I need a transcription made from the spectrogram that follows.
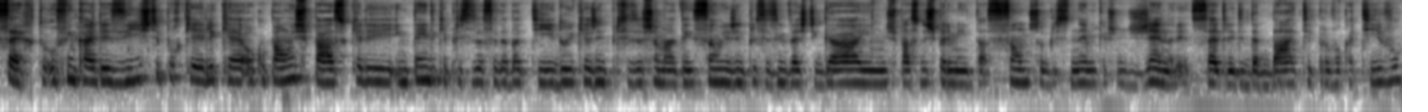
Certo, o Fincaid existe porque ele quer ocupar um espaço que ele entende que precisa ser debatido e que a gente precisa chamar atenção e a gente precisa investigar e um espaço de experimentação sobre cinema, questões de gênero, etc, de debate provocativo.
